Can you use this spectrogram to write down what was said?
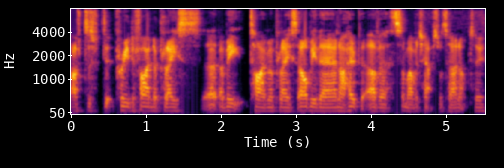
I've just predefined a place, a meet time and place. I'll be there, and I hope that other some other chaps will turn up too.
